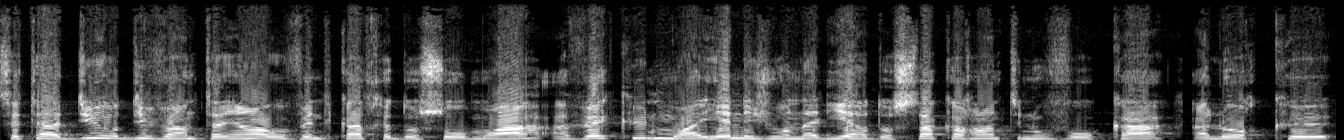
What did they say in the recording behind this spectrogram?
c'est-à-dire du 21 au 24 de ce mois, avec une moyenne journalière de 140 nouveaux cas, alors que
